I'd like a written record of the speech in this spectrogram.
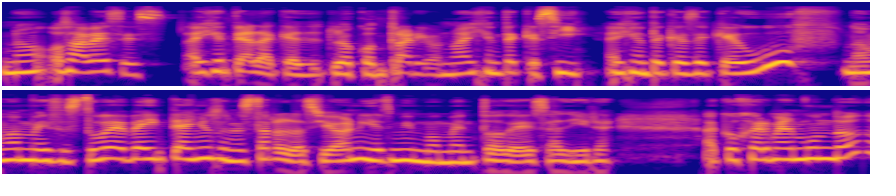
¿no? O sea, a veces hay gente a la que lo contrario, ¿no? Hay gente que sí, hay gente que es de que, uff, no mames, estuve 20 años en esta relación y es mi momento de salir a cogerme al mundo,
